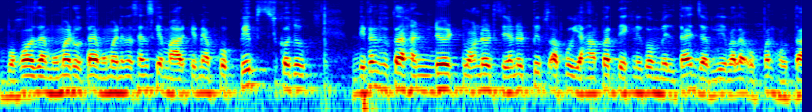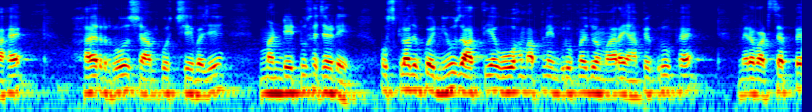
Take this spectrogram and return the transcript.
बहुत ज़्यादा मूवमेंट होता है। मूवमेंट इन द सेंस के मार्केट में आपको पिप्स का जो डिफरेंस होता है hundred two hundred three hundred pips आपको यहाँ पर देखने को मिलता है, जब ये वाला ओपन होता है हर रोज़ शाम को छः बजे। मंडे टू सैटरडे उसके बाद जब कोई न्यूज़ आती है, वो हम अपने ग्रुप में जो हमारा यहाँ पे ग्रुप है, मेरा व्हाट्सएप पे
